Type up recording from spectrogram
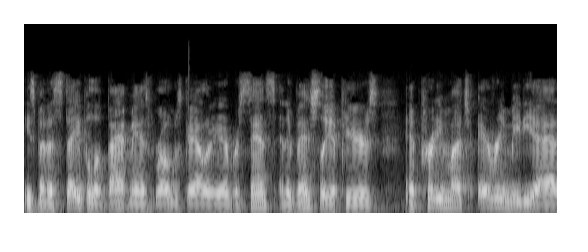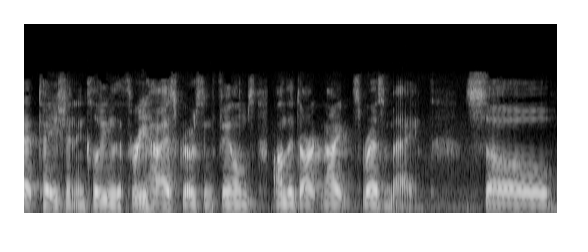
He's been a staple of Batman's Rogues Gallery ever since and eventually appears in pretty much every media adaptation, including the three highest grossing films on the Dark Knight's resume. So,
